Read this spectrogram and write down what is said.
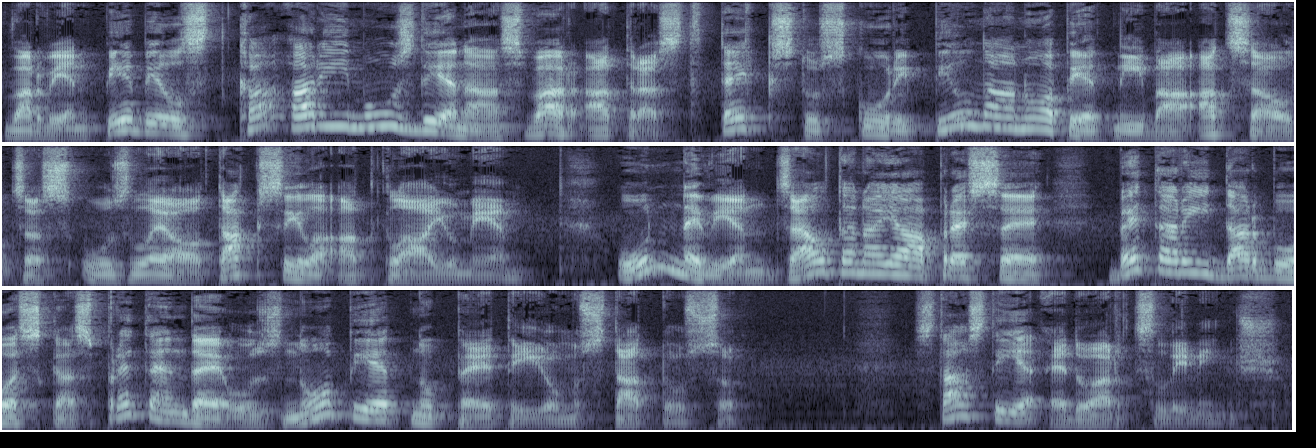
Var vien piebilst, ka arī mūsdienās var atrast tekstus, kuri pilnā nopietnībā atsaucas uz Leo Taksila atklājumiem. Un nevien dzeltenajā presē, bet arī darbos, kas pretendē uz nopietnu pētījumu statusu. Stāstīja Eduards Liniņš.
